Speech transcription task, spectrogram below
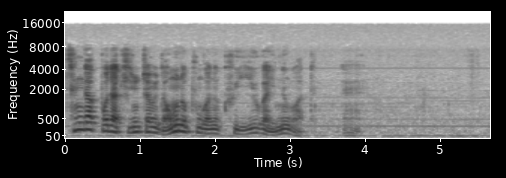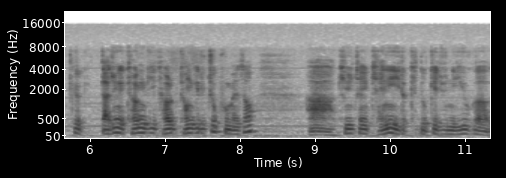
생각보다 기준점이 너무 높은 거는 그 이유가 있는 것 같아. 예. 그 나중에 경기 결, 경기를 쭉 보면서 아 기준점이 괜히 이렇게 높게 준 이유가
